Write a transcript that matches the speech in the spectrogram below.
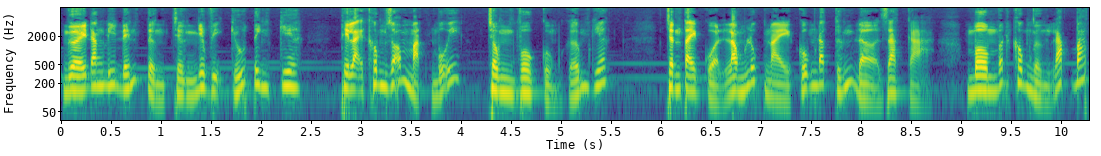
Người đang đi đến tưởng chừng như vị cứu tinh kia thì lại không rõ mặt mũi, trông vô cùng gớm ghiếc. Chân tay của Long lúc này cũng đã cứng đờ ra cả, mồm vẫn không ngừng lắp bắp.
